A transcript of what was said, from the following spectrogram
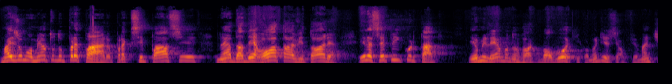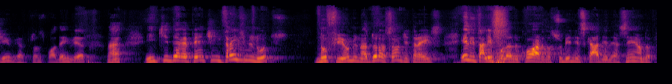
mas o momento do preparo, para que se passe né, da derrota à vitória, ele é sempre encurtado. Eu me lembro no Rock Balboa, que, como eu disse, é um filme antigo, as pessoas podem ver, né, em que, de repente, em três minutos, no filme, na duração de três, ele está ali pulando corda, subindo escada e descendo,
